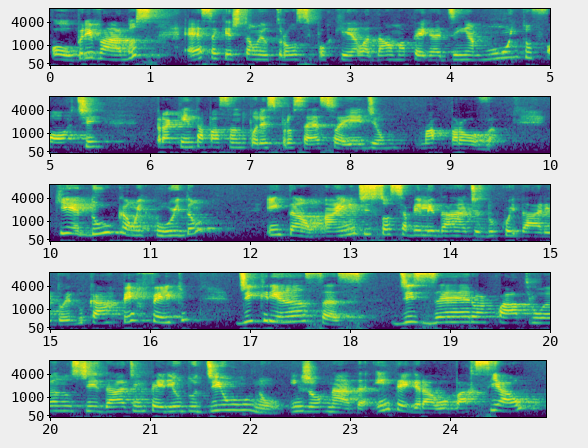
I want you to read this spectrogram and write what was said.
ou privados. Essa questão eu trouxe porque ela dá uma pegadinha muito forte para quem está passando por esse processo aí de um, uma prova, que educam e cuidam então, a indissociabilidade do cuidar e do educar perfeito de crianças de 0 a 4 anos de idade em período diurno, em jornada integral ou parcial,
